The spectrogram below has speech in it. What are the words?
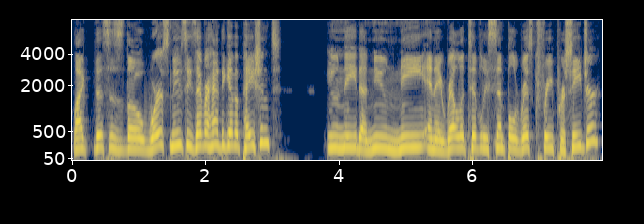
Like this is the worst news he's ever had to give a patient? You need a new knee in a relatively simple risk free procedure?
